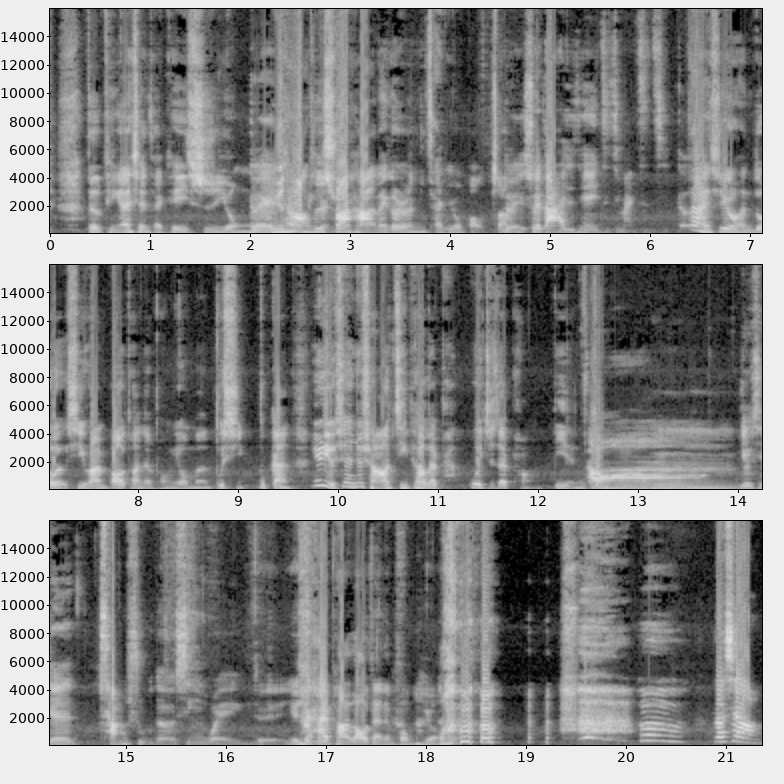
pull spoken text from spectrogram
的平安险才可以适用，对，因为通常是刷卡那个人你才有保障。对，所以大家还是建议自己买自己的。但还是有很多喜欢抱团的朋友们不喜不敢，因为有些人就想要机票在旁位置在旁边，懂吗？嗯，有些仓鼠的行为，对，有些害怕落单的朋友。那像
